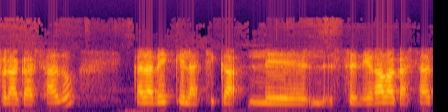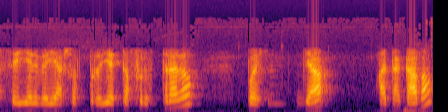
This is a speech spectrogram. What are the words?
fracasado. Cada vez que la chica le, se negaba a casarse y él veía esos proyectos frustrados, pues ya atacaba.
